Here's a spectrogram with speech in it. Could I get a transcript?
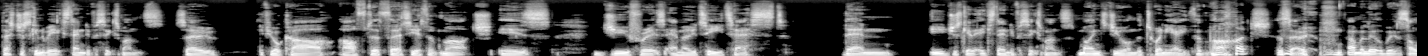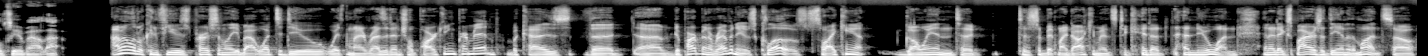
that's just going to be extended for six months. So if your car after 30th of March is due for its MOT test, then you just get it extended for six months. Mine's due on the 28th of March. So I'm a little bit salty about that. I'm a little confused personally about what to do with my residential parking permit because the uh, Department of Revenue is closed, so I can't go in to to submit my documents to get a, a new one, and it expires at the end of the month. So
